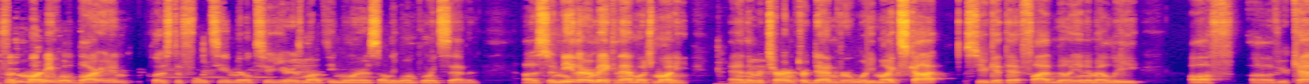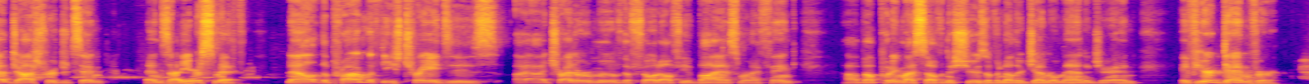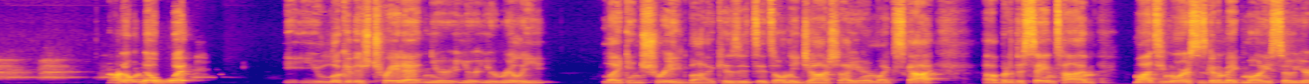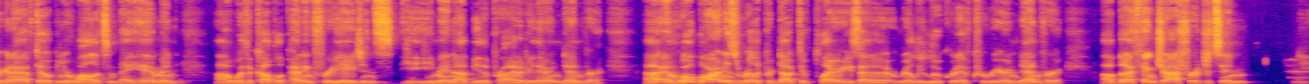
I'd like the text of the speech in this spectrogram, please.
For the money, Will Barton close to 14 mil two years, Monte Morris only 1.7. Uh, so neither are making that much money. And the return for Denver would be Mike Scott. So you get that five million MLE off of your cap, Josh Richardson, and Zhaire Smith. Now, the problem with these trades is I, I try to remove the Philadelphia bias when I think uh, about putting myself in the shoes of another general manager. And if you're Denver, I don't know what you look at this trade at and you're you're you're really like intrigued by because it's it's only Josh Zhaire and Mike Scott. Uh, but at the same time, Monte Morris is going to make money, so you're going to have to open your wallets and pay him. And uh, with a couple of pending free agents, he, he may not be the priority there in Denver. Uh, and Will Barton is a really productive player. He's had a really lucrative career in Denver. Uh, but I think Josh Richardson,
